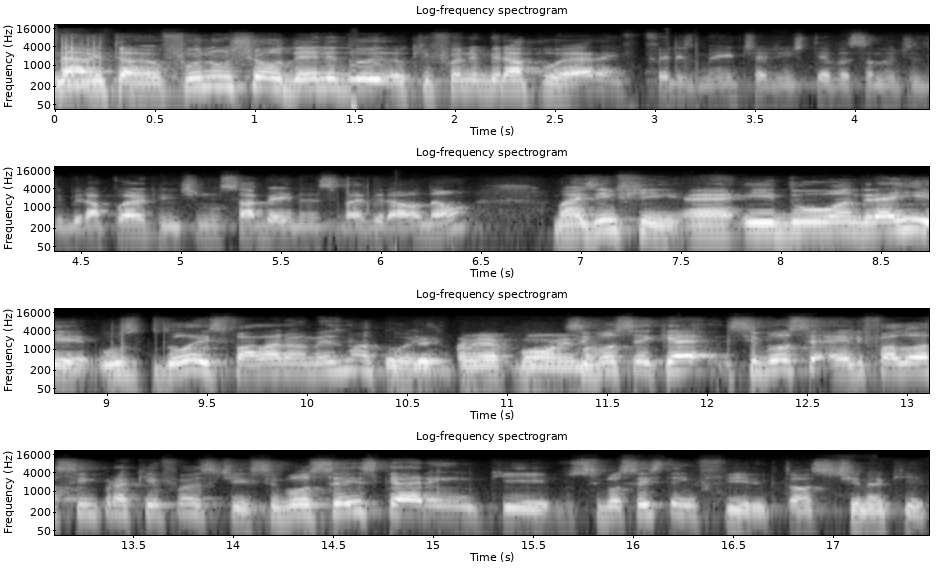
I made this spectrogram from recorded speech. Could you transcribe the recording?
Não, então, eu fui num show dele do, que foi no Ibirapuera, infelizmente a gente teve essa notícia do Ibirapuera, que a gente não sabe ainda se vai virar ou não, mas enfim, é, e do André Rie, os dois falaram a mesma coisa. Esse também é bom, hein, Se mano? você quer, se você, ele falou assim para quem foi assistir, se vocês querem que, se vocês têm filho que estão assistindo aqui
